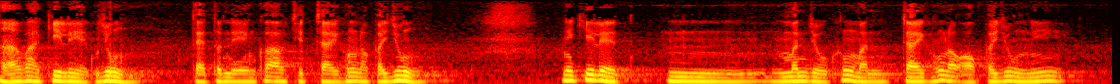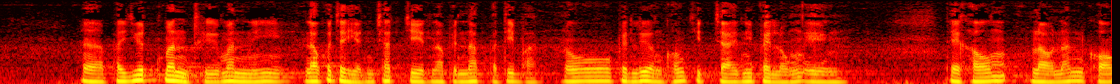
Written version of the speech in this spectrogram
หาว่ากิเลสยุ่ง แต่ตนเองก็เอาจิตใจของเราไปยุ่งนี่กิเลสมันอยู่ข้างมันใจของเราออกไปยุ่งนี้ไปยึดมั่นถือมั่นนี้ เราก็จะเห็นชัดเจนเราเป็นนักปฏิบัติโอ้เป็นเรื่องของจิตใจนี้ไปหลงเอง แต่เขาเหล่านั้นของ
